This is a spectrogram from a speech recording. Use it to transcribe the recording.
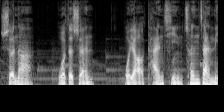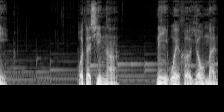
神啊，我的神，我要弹琴称赞你。我的心呢？你为何忧闷？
